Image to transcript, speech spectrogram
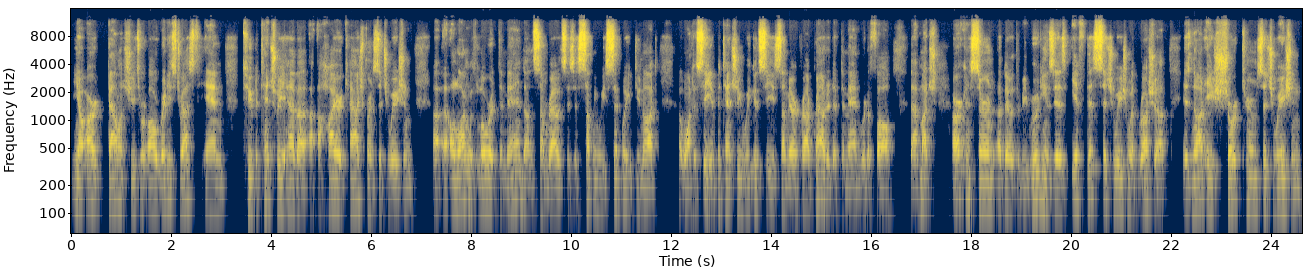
you know our balance sheets were already stressed and to potentially have a, a higher cash burn situation uh, along with lower demand on some routes is, is something we simply do not uh, want to see. And potentially we could see some aircraft grounded if demand were to fall that much our concern about the reroutings is if this situation with Russia is not a short term situation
